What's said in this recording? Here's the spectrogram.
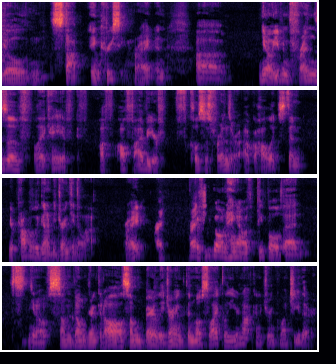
you'll stop increasing, right? And uh, you know, even friends of like, hey, if, if all five of your closest friends are alcoholics, then you're probably going to be drinking a lot, right? Right. Right. But if you go and hang out with people that you know some don't drink at all, some barely drink, then most likely you're not going to drink much either.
